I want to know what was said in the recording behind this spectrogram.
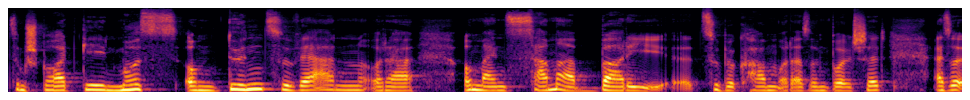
zum Sport gehen muss, um dünn zu werden oder um mein Summer Body äh, zu bekommen oder so ein Bullshit. Also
